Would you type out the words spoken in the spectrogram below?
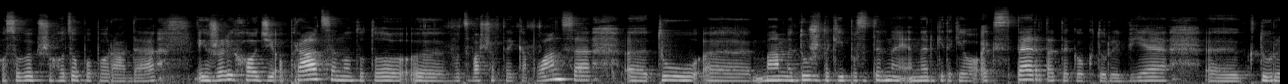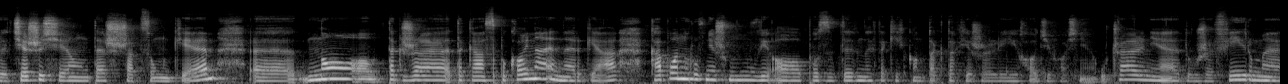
osoby przychodzą po poradę. Jeżeli chodzi o pracę, no to to, zwłaszcza w tej kapłance, tu mamy dużo takiej pozytywnej energii, takiego eksperta, tego, który wie, który cieszy się też szacunkiem. No, także taka spokojna energia. Kapłan również mówi o pozytywnych takich kontaktach, jeżeli chodzi właśnie o uczelnie, duże firmy,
